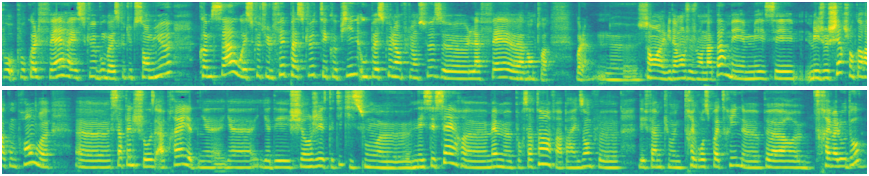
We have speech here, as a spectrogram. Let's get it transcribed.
pour, Pourquoi le faire? Est-ce que bon bah est-ce que tu te sens mieux comme ça ou est-ce que tu le fais parce que tes copines ou parce que l'influenceuse l'a fait avant toi? Voilà, sans évidemment jugement de ma part, mais mais je cherche encore à comprendre euh, certaines choses. Après, il y, y a, des chirurgies esthétiques qui sont euh, nécessaires, euh, même pour certains. Enfin, par exemple, des femmes qui ont une très grosse poitrine peuvent avoir très mal au dos.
